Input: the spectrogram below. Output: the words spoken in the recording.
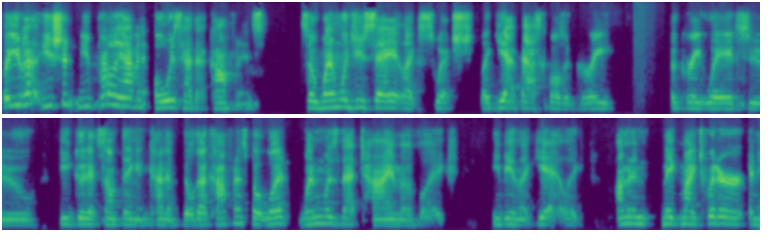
but you have you should you probably haven't always had that confidence. So when would you say it like switched? Like, yeah, basketball is a great a great way to be good at something and kind of build that confidence. But what when was that time of like you being like, yeah, like I'm gonna make my Twitter and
